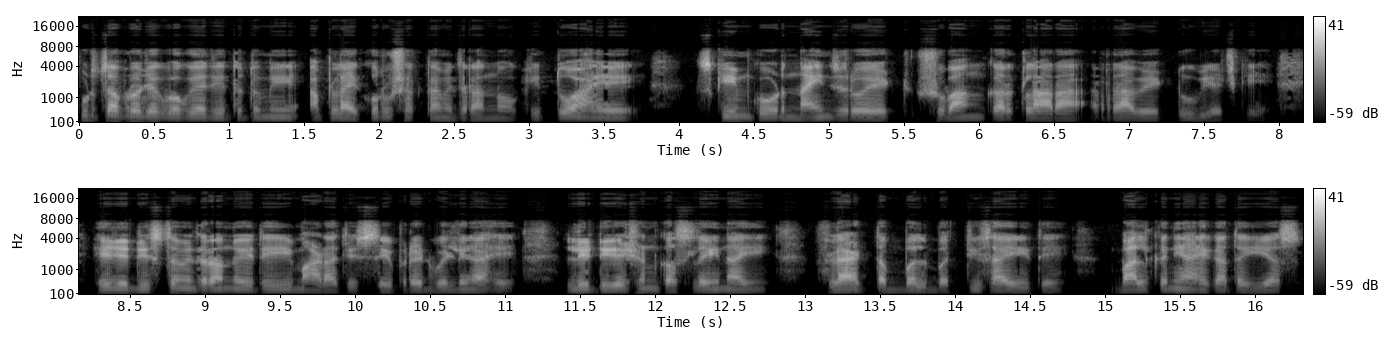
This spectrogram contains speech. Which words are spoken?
पुढचा प्रोजेक्ट बघूया जिथं तुम्ही अप्लाय करू शकता मित्रांनो, की तो आहे scheme code 908 Shubhankar Clara Ravet two B H K. हे जे दिसतं मित्रांनो इथे ही म्हाडाची सेपरेट बिल्डिंग आहे. लिटिगेशन कसलंही नाही. फ्लॅट तब्बल 32 आहे इथे. बाल्कनी आहे का तर येस.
